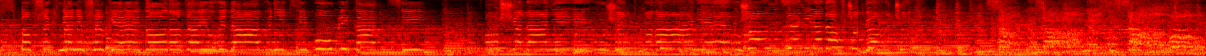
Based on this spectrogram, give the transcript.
rozpowszechnianie wszelkiego rodzaju wydawnictw i publikacji, posiadanie i użytkowanie. Urządzeń nadawczo-odbiorczych, Zakazane zostało,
